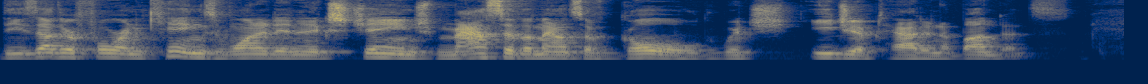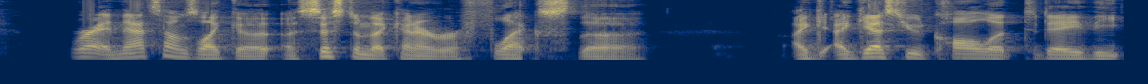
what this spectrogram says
these other foreign kings wanted in exchange massive amounts of gold, which Egypt had in abundance. Right. And that sounds like a, a system that kind of reflects the, I, I, guess you'd call it today, the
